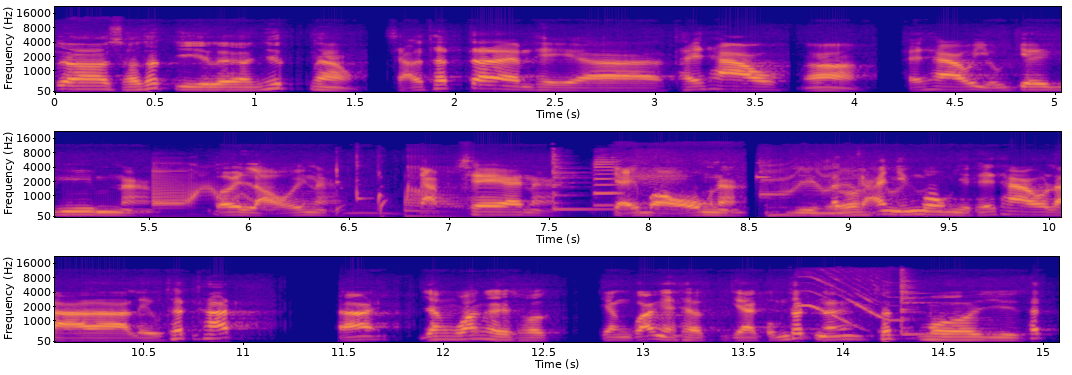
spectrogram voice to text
à, sở thích gì là nhất nào? Sở thích á, em thì à, thể thao. À. Thể thao ví dụ chơi gym nè bơi lội nè đạp xe nè chạy bộ nè. Gì tất nữa cả những môn về thể thao là, là đều thích hết. Đó. Văn hóa nghệ thuật văn hóa nghệ thuật và cũng thích nữa thích mua gì thích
